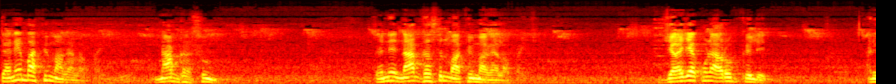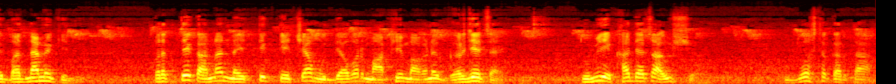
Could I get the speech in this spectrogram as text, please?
त्याने माफी मागायला पाहिजे. नाक घासून. त्याने नाक घासून माफी मागायला पाहिजे. ज्या ज्या कोणी आरोप केले आणि बदनामी केली प्रत्येकानं नैतिकतेच्या मुद्द्यावर माफी मागणं गरजेचं आहे. तुम्ही एखाद्याचं आयुष्य उद्ध्वस्त करता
